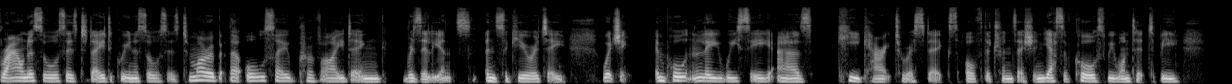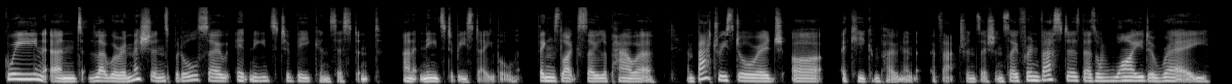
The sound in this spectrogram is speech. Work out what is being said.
browner sources today to greener sources tomorrow, but they're also providing resilience and security, which importantly we see as key characteristics of the transition. Yes, of course, we want it to be green and lower emissions, but also it needs to be consistent and it needs to be stable. Things like solar power and battery storage are a key component of that transition. So, for investors, there's a wide array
